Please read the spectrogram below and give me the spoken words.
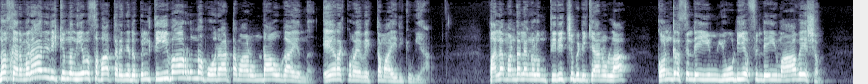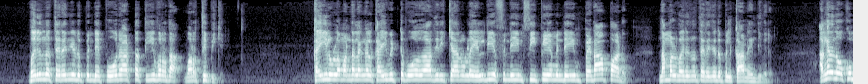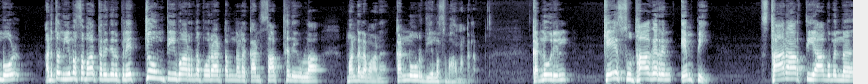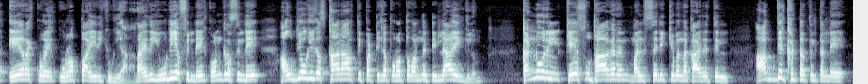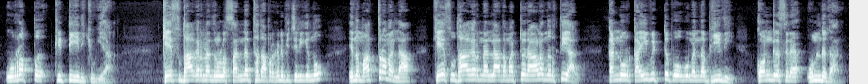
നമസ്കാരം. വരാനിരിക്കുന്ന നിയമസഭാ തെരഞ്ഞെടുപ്പിൽ തീവാറുന്ന പോരാട്ടമാണ് ഉണ്ടാവുക എന്ന് ഏറെക്കുറെ വ്യക്തമായിരിക്കുകയാണ്. പല മണ്ഡലങ്ങളും തിരിച്ചു പിടിക്കാനുള്ള കോൺഗ്രസിന്റെയും യു ഡി എഫിന്റെയും ആവേശം വരുന്ന തെരഞ്ഞെടുപ്പിന്റെ പോരാട്ട തീവ്രത വർദ്ധിപ്പിക്കും. കയ്യിലുള്ള മണ്ഡലങ്ങൾ കൈവിട്ടു പോകാതിരിക്കാനുള്ള എൽ ഡി എഫിന്റെയും സി പി എമ്മിന്റെയും പെടാപ്പാടും നമ്മൾ വരുന്ന തെരഞ്ഞെടുപ്പിൽ കാണേണ്ടി വരും. അങ്ങനെ നോക്കുമ്പോൾ അടുത്ത നിയമസഭാ തെരഞ്ഞെടുപ്പിൽ ഏറ്റവും തീവാറുന്ന പോരാട്ടം നടക്കാൻ സാധ്യതയുള്ള മണ്ഡലമാണ് കണ്ണൂർ നിയമസഭാ മണ്ഡലം. കണ്ണൂരിൽ കെ സുധാകരൻ എം പി സ്ഥാനാർത്ഥിയാകുമെന്ന് ഏറെക്കുറെ ഉറപ്പായിരിക്കുകയാണ്. അതായത് യു ഡി എഫിന്റെ കോൺഗ്രസിന്റെ ഔദ്യോഗിക സ്ഥാനാർത്ഥി പട്ടിക പുറത്തു വന്നിട്ടില്ല എങ്കിലും കണ്ണൂരിൽ കെ സുധാകരൻ മത്സരിക്കുമെന്ന കാര്യത്തിൽ ആദ്യഘട്ടത്തിൽ തന്നെ ഉറപ്പ് കിട്ടിയിരിക്കുകയാണ്. കെ സുധാകരൻ അതിനുള്ള സന്നദ്ധത പ്രകടിപ്പിച്ചിരിക്കുന്നു. എന്ന് മാത്രമല്ല കെ സുധാകരൻ അല്ലാതെ മറ്റൊരാളെ നിർത്തിയാൽ കണ്ണൂർ കൈവിട്ടു പോകുമെന്ന ഭീതി കോൺഗ്രസിന് ഉണ്ട് താനും.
